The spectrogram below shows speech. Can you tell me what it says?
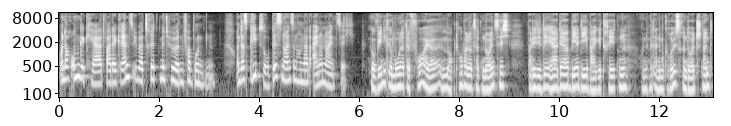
und auch umgekehrt war der Grenzübertritt mit Hürden verbunden. Und das blieb so bis 1991. Nur wenige Monate vorher, im Oktober 1990, war die DDR der BRD beigetreten und mit einem größeren Deutschland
